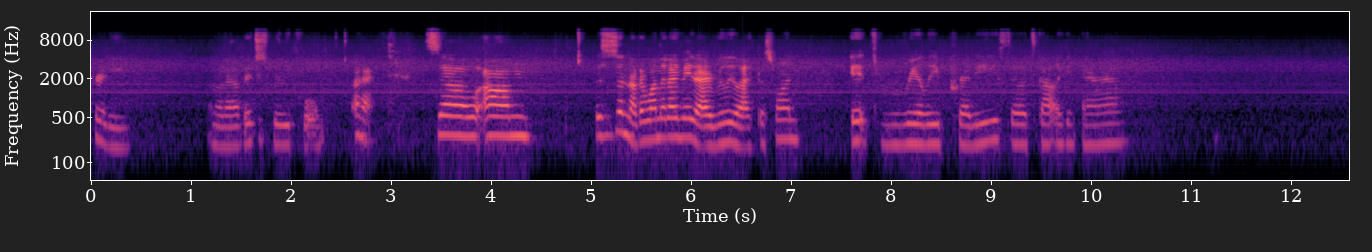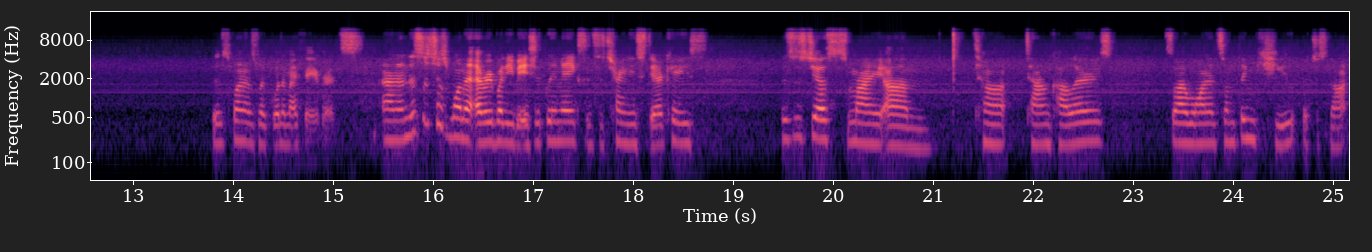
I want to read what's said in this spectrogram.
pretty. I don't know, they're just really cool. Okay, so, um, this is another one that I made. I really like this one. It's really pretty, so it's got like an arrow. This one is like one of my favorites. And then this is just one that everybody basically makes. It's a Chinese staircase. This is just my um, town colors. So I wanted something cute, but just not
